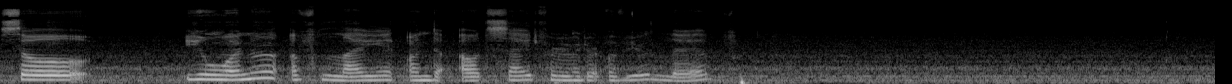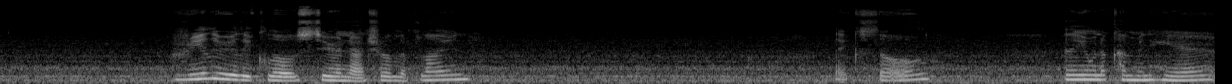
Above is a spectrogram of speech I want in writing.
So you wanna apply it on the outside perimeter of your lip? Really really close to your natural lip line. Like so. And then you want to come in here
